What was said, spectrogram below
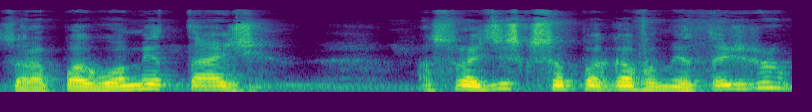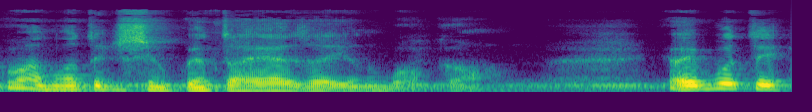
Senhora pagou a metade. A senhora disse que só pagava metade e jogou uma nota de 50 reais aí no balcão. Eu aí botei.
